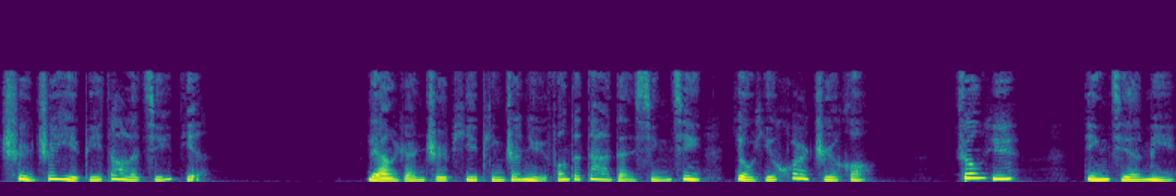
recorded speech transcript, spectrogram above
嗤之以鼻到了极点。两人直批评着女方的大胆行径，有一会儿之后，终于，丁杰米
